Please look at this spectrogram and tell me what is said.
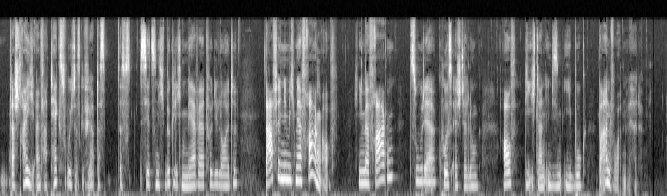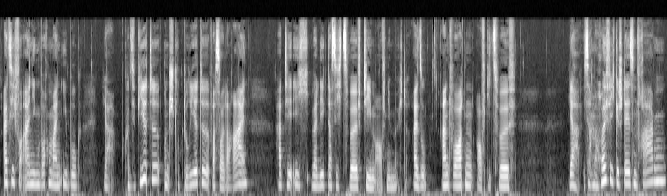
da streiche ich einfach Text, wo ich das Gefühl habe, das, das ist jetzt nicht wirklich ein Mehrwert für die Leute. Dafür nehme ich mehr Fragen auf. Ich nehme mehr Fragen zu der Kurserstellung auf, die ich dann in diesem E-Book beantworten werde. Als ich vor einigen Wochen mein E-Book ja, konzipierte und strukturierte, was soll da rein, hatte ich überlegt, dass ich zwölf Themen aufnehmen möchte. Also Antworten auf die zwölf, ja, ich sag mal, häufig gestellten Fragen,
